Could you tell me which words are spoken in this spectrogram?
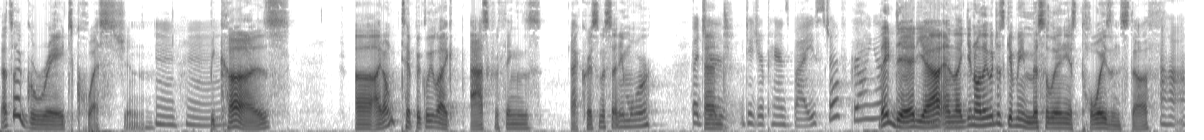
that's a great question Mm-hmm. because uh, I don't typically like ask for things at Christmas anymore. But your, did your parents buy you stuff growing up? They did, yeah, and like you know, they would just give me miscellaneous toys and stuff. uh-huh.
